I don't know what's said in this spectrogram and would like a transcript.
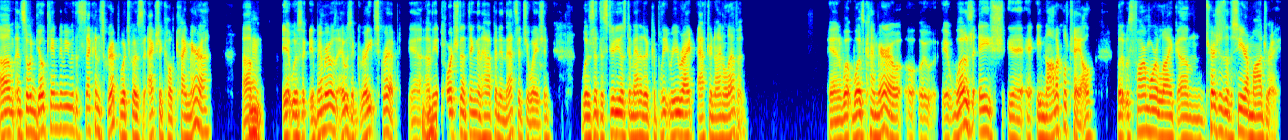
Um, and so when Gil came to me with a second script, which was actually called Chimera, um, Mm. it was remember it was it was a great script. Yeah. Uh, Mhm. the unfortunate thing that happened in that situation was that the studios demanded a complete rewrite after 9-11. And what was Chimera? uh, It was a a, a nautical tale, but it was far more like um, Treasures of the Sierra Madre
